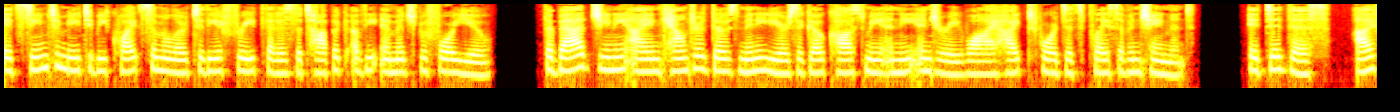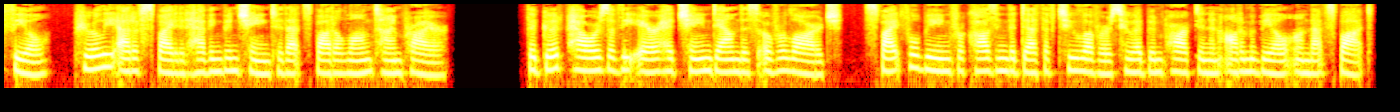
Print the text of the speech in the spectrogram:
it seemed to me to be quite similar to the ifrit that is the topic of the image before you. The bad genie I encountered those many years ago caused me a knee injury while I hiked towards its place of enchainment. It did this, I feel, purely out of spite at having been chained to that spot a long time prior. The good powers of the air had chained down this overlarge, spiteful being for causing the death of two lovers who had been parked in an automobile on that spot.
